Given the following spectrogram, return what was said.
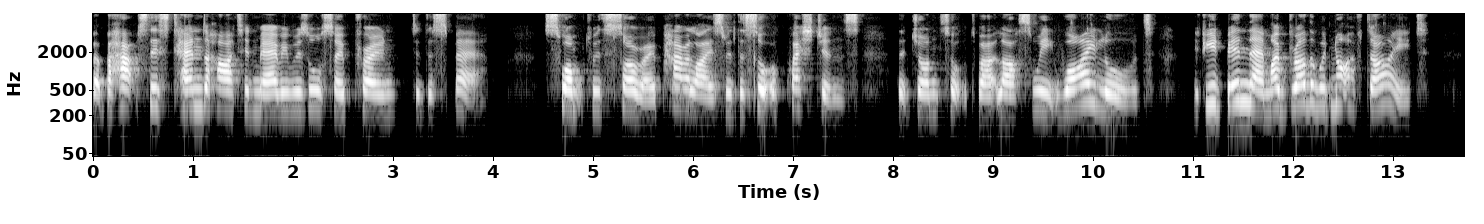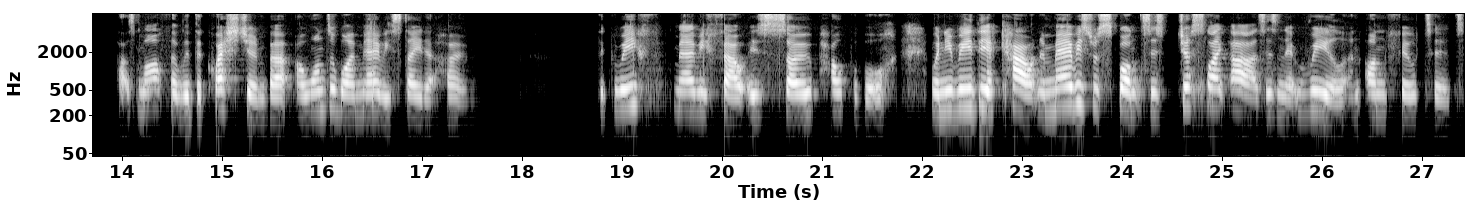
But perhaps this tender hearted Mary was also prone to despair swamped with sorrow, paralyzed with the sort of questions that John talked about last week. Why, Lord? If you'd been there, my brother would not have died. That's Martha with the question, but I wonder why Mary stayed at home. The grief Mary felt is so palpable when you read the account, and Mary's response is just like ours, isn't it? Real and unfiltered.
